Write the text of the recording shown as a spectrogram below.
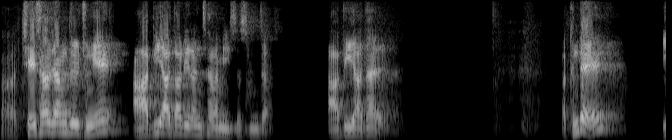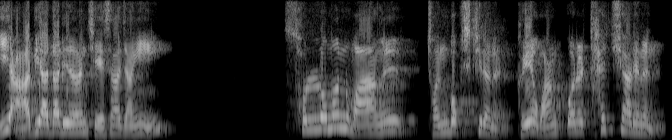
아, 제사장들 중에 아비아달이라는 사람이 있었습니다. 아비아달. 아, 근데 이 아비아달이라는 제사장이 솔로몬 왕을 전복시키려는 그의 왕권을 탈취하려는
